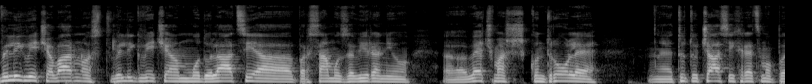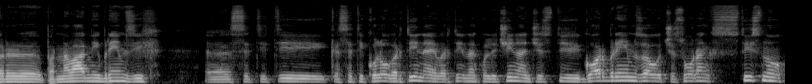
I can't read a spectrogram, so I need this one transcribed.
veliko večja varnost, veliko večja modulacija pri samozaviranju, uh, več imaš kontrole. Uh, tudi včasih, recimo pri, pri navadnih bremzih, uh, se ti, ti, ki se ti kolo vrti, ne vrti na količina. In če si ti gor bremzal, če so orang stisnil,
